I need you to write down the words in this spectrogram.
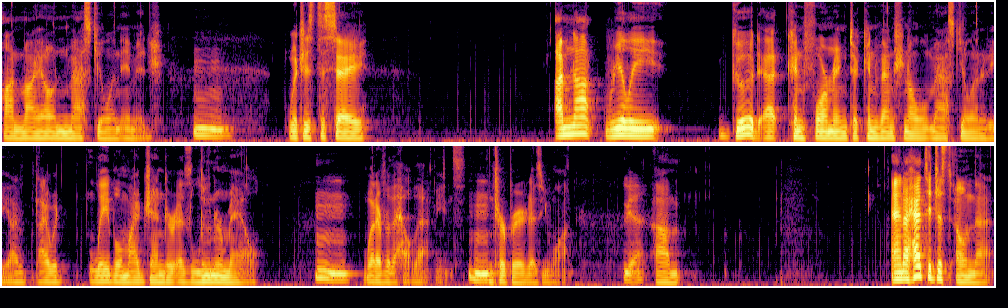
on my own masculine image Mm. which is to say, I'm not really good at conforming to conventional masculinity. I, I would label my gender as lunar male, Mm. whatever the hell that means. Mhm. Interpret it as you want. Yeah. Um, and I had to just own that.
